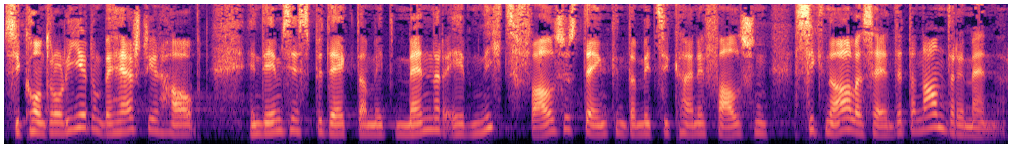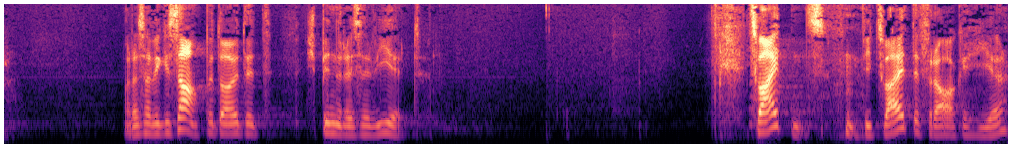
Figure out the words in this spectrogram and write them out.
Sie kontrolliert und beherrscht ihr Haupt, indem sie es bedeckt, damit Männer eben nichts Falsches denken, damit sie keine falschen Signale sendet an andere Männer. Und das ich gesagt, bedeutet, ich bin reserviert. Zweitens, die zweite Frage hier,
